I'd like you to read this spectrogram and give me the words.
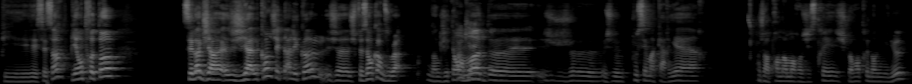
Puis c'est ça. Puis entre-temps, c'est là que j'ai, quand j'étais à l'école, je, je faisais encore du rap. Donc j'étais en mode, euh, je, je pousser ma carrière, je vais apprendre à m'enregistrer, je veux rentrer dans le milieu.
